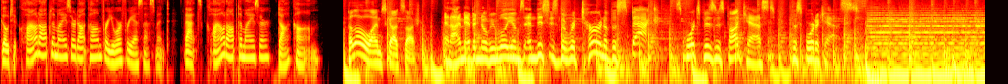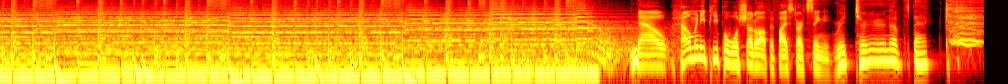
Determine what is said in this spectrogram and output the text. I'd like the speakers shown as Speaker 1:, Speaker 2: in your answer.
Speaker 1: Go to cloudoptimizer.com for your free assessment. That's cloudoptimizer.com.
Speaker 2: Hello, I'm Scott Soshnick.
Speaker 3: And I'm Eben Novy-Williams, and this is the return of the SPAC Sports Business Podcast, the Sporticast.
Speaker 2: Now, how many people will shut off if I start singing Return of the SPAC?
